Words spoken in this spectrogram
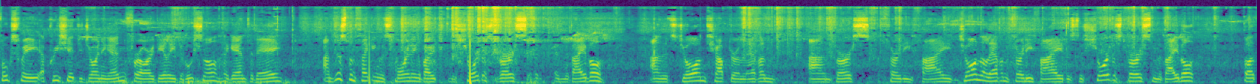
folks, we appreciate you joining in for our daily devotional again today. I've just been thinking this morning about the shortest verse in the Bible, and it's John chapter 11 and verse 35. John 11 35 is the shortest verse in the Bible, but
